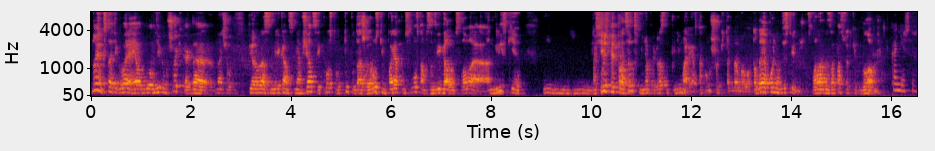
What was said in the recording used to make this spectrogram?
ну и, кстати говоря, я вот был в диком шоке, когда начал первый раз с американцами общаться и просто вот тупо даже русским порядком слов там задвигал им слова английские. И на 75% меня прекрасно понимали. Я в таком шоке тогда был. Вот тогда я понял действительно, что словарный запас все-таки главное. Конечно.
